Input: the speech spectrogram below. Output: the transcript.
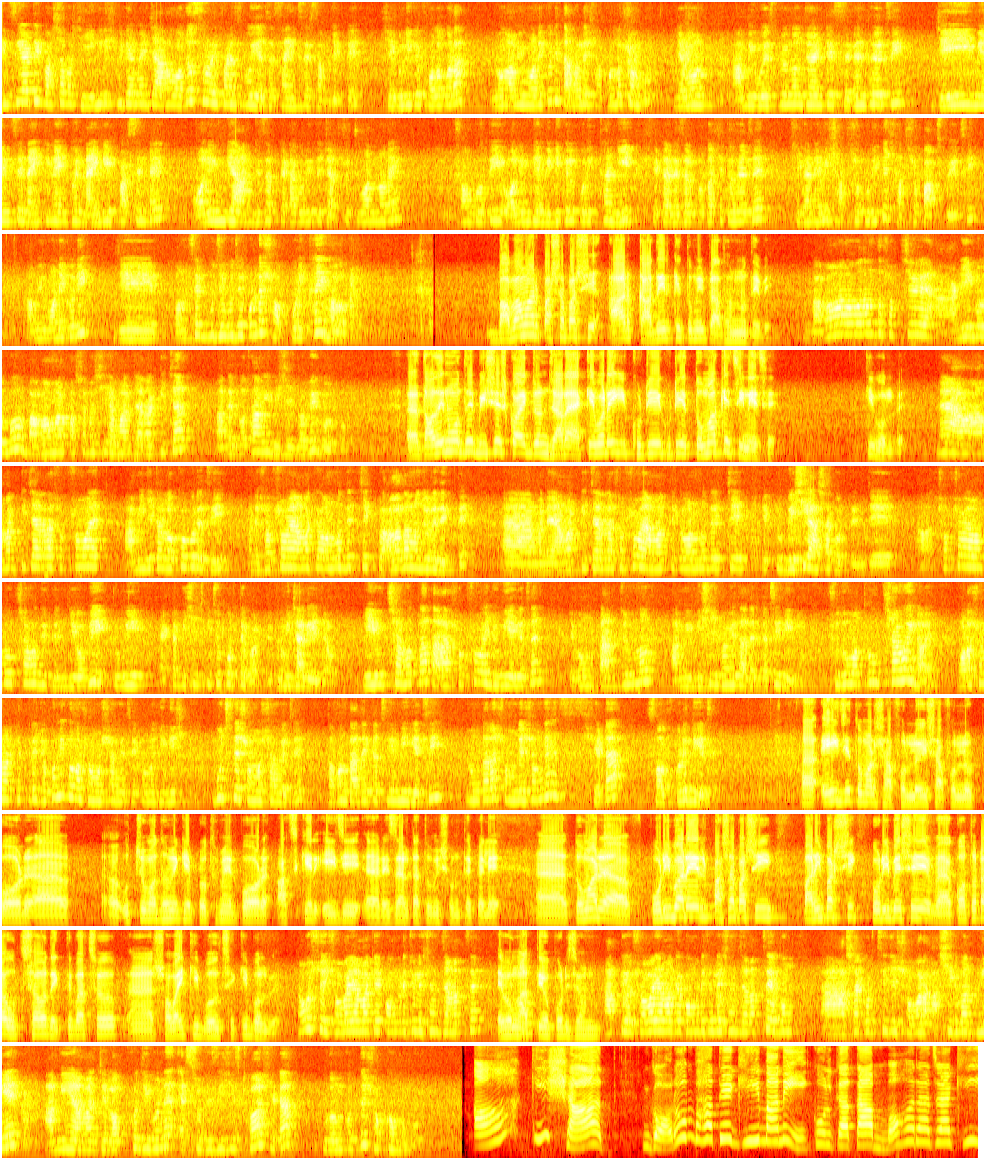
এনসিআরটির পাশাপাশি ইংলিশ মিডিয়ামের যে আরও অজস্র রেফারেন্স বই আছে সায়েন্সের সাবজেক্টে সেগুলিকে ফলো করা এবং আমি মনে করি তাহলে সাফল্য সম্ভব। যেমন আমি ওয়েস্ট বেঙ্গল জয়েন্টে সেভেন্থ হয়েছি, যেই মেন্সে ninety nine point nine eight percentile all India unreserved ক্যাটাগরিতে চারশো চুয়ান্ন র্যাঙ্ক সম্প্রতি অল ইন্ডিয়া মেডিকেল পরীক্ষা নিট সেটা রেজাল্ট প্রকাশিত হয়েছে, সেখানে আমি সাতশো কুড়িতে সাতশো পাঁচ পেয়েছি। আমি মনে করি যে কনসেপ্ট বুঝে বুঝে পড়লে সব পরীক্ষাই ভালো হয়। বাবা মার পাশাপাশি আর কাদেরকে তুমি প্রাধান্য দেবে? বাবা মার অবদান তো সবচেয়ে আগেই বলব। বাবা মার পাশাপাশি আমার যারা টিচার তাদের কথা আমি বিশেষভাবেই বলব। তাদের মধ্যে বিশেষ কয়েকজন যারা একেবারেই খুঁটিয়ে খুঁটিয়ে তোমাকে চিনেছে কি বলবে? হ্যাঁ আমার টিচাররা সবসময় আমি যেটা লক্ষ্য করেছি মানে সবসময় আমাকে অন্যদের চেয়ে একটু আলাদা নজরে দেখতে মানে আমার টিচাররা সবসময় আমার থেকে অন্যদের চেয়ে একটু বেশি আশা করতেন যে সবসময় আমাকে উৎসাহ দিতেন যে, অভিক, তুমি একটা বিশেষ কিছু করতে পারবে তুমি চালিয়ে যাও। এই উৎসাহটা তারা সবসময় জুগিয়ে গেছেন এবং তার জন্য আমি বিশেষভাবে তাদের কাছে দিই শুধুমাত্র উৎসাহই নয়, পড়াশোনার ক্ষেত্রে যখনই কোনো সমস্যা হয়েছে, কোনো জিনিস বুঝতে সমস্যা হয়েছে, তখন তাদের কাছে আমি গেছি এবং তারা সঙ্গে সঙ্গে সেটা সলভ করে দিয়েছে। এই যে তোমার সাফল্য, এই সাফল্যর পর উচ্চ মাধ্যমিকে প্রথমের পর আজকের এই যে রেজাল্টটা তুমি শুনতে পেলে তোমার পরিবারের পাশাপাশি পারিপার্শ্বিক পরিবেশে কতটা উৎসাহ দেখতে পাচ্ছ? সবাই কি বলছে কি বলবে? অবশ্যই সবাই আমাকে কংগ্রেচুলেশন জানাচ্ছে। এবং আত্মীয় পরিজন। আত্মীয় সবাই আমাকে কংগ্রেচুলেশন জানাচ্ছে এবং আশা করছি যে সবার আশীর্বাদ নিয়ে আমি আমার যে লক্ষ্য জীবনে অ্যাস্ট্রোফিজিসিস্ট হওয়া সেটা পূরণ করতে সক্ষম হব। আহ কি স্বাদ! গরম ভাতে ঘি মানেই কলকাতা মহারাজা ঘি।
